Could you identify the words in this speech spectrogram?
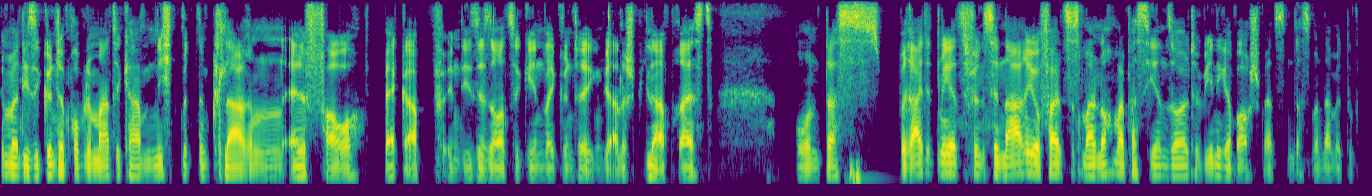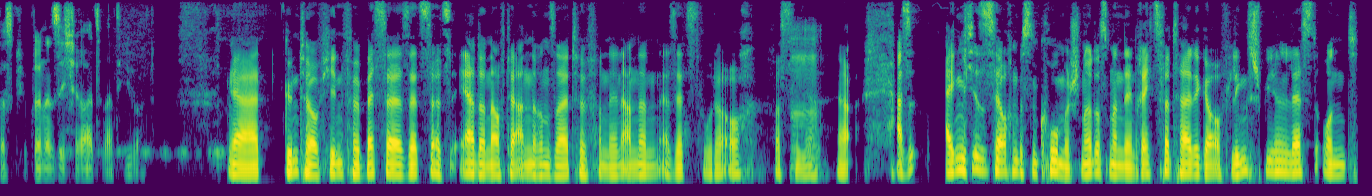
immer diese Günther-Problematik haben, nicht mit einem klaren LV-Backup in die Saison zu gehen, weil Günther irgendwie alle Spiele abreißt. Und das bereitet mir jetzt für ein Szenario, falls das mal nochmal passieren sollte, weniger Bauchschmerzen, dass man damit Lukas Kübler eine sichere Alternative hat. Ja, Günther auf jeden Fall besser ersetzt, als er dann auf der anderen Seite von den anderen ersetzt wurde auch. Was mhm. ja. Also eigentlich ist es ja auch ein bisschen komisch, ne, dass man den Rechtsverteidiger auf links spielen lässt und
